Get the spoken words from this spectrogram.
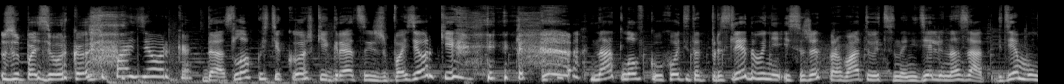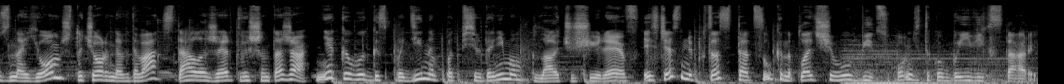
жопозерка. Жопозерка. Да, с ловкостью кошки и грацией жопозерки. Над ловко уходит от преследования, и сюжет проматывается на неделю назад, где мы узнаем, что черная вдова стала жертвой шантажа некого господина под псевдонимом Плачущий Лев. Если честно, мне показалось, это отсылка на плачущего убийцу. Помните такой боевик старый?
